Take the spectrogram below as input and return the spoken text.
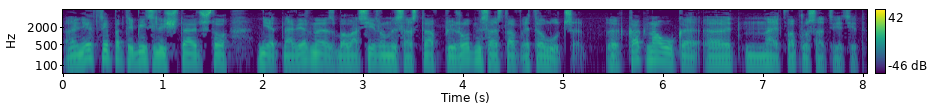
А некоторые потребители считают, что нет, наверное, сбалансированный состав, природный состав – это лучше. Э, как наука э, на этот вопрос ответит?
